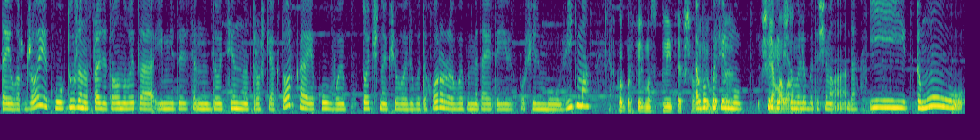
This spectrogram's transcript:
Тейлор Джой, яку дуже насправді талановита і мені здається недооцінена трошки акторка, яку ви точно, якщо ви любите хорори, ви пам'ятаєте її по фільму Відьма. Або по фільму Спліт, якщо ви Або любите по фільму Ш'ямалана. якщо ви любите Шямалана, да. І тому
